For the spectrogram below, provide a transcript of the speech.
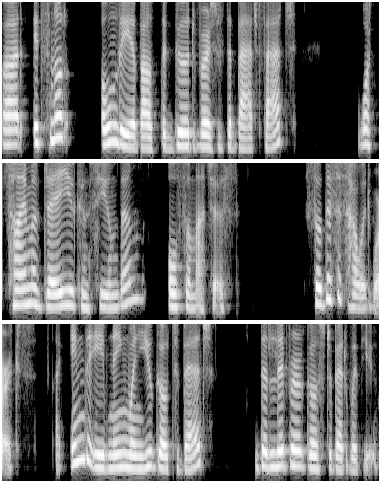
But it's not only about the good versus the bad fat. What time of day you consume them also matters. So, this is how it works. In the evening, when you go to bed, the liver goes to bed with you.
